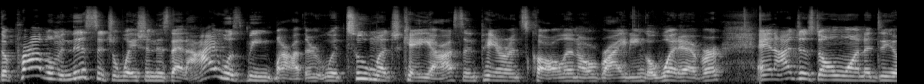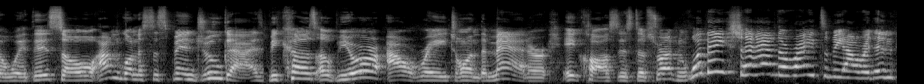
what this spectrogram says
the problem in this situation is that I was being bothered with too much chaos and parents calling or writing or whatever, and I just don't want to deal with it, so I'm going to suspend you guys because of your outrage on the matter. It caused this disruption. Well, they should have the right to be outraged, and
